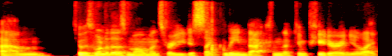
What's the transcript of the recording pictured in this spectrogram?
um, it was one of those moments where you just like lean back from the computer and you're like,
